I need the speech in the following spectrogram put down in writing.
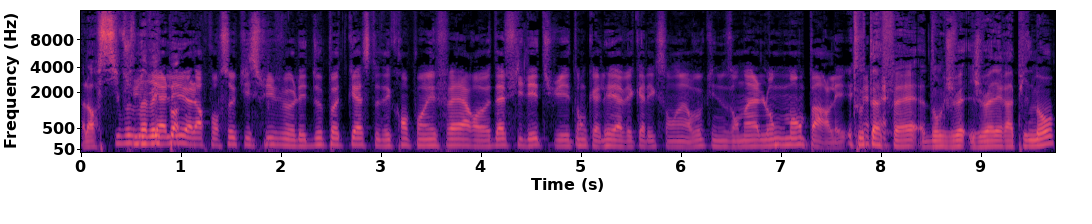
Alors si vous tu en y avez allé, pas, alors pour ceux qui suivent les deux podcasts d'écran.fr euh, d'affilée, tu es donc allé avec Alexandre Herveau qui nous en a longuement parlé. tout à fait. Donc je vais, je vais aller rapidement.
